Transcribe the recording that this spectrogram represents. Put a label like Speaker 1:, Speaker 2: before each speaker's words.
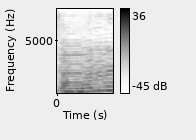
Speaker 1: somewhere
